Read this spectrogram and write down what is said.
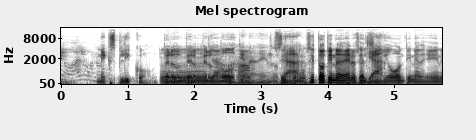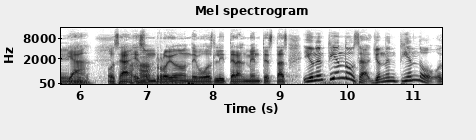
ADN o algo, ¿no? Me explico, pero, pero, Mm, pero ya, todo ajá. tiene ADN. O Sí, sea, como- sí, todo tiene ADN. O sea, el ya. sillón tiene ADN. ya. O sea, es un rollo donde vos literalmente estás. Y yo no entiendo, o sea, yo no entiendo. O-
